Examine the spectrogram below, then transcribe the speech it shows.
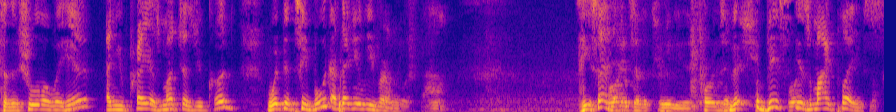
to the shul over here and you pray as much as you could with the tzibur and then you leave early. Wow. He said that. Importance of the community, the importance of the Th- shul. This is my place.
